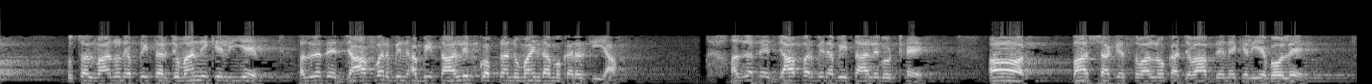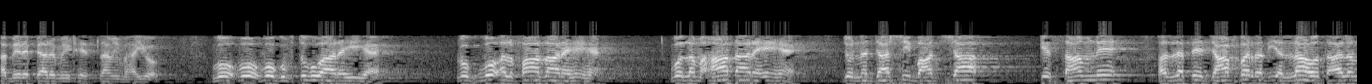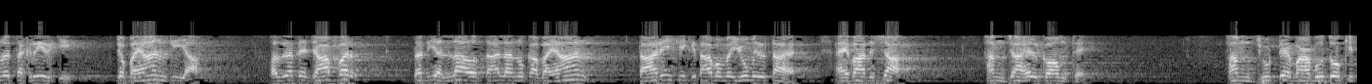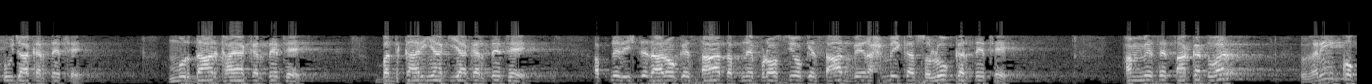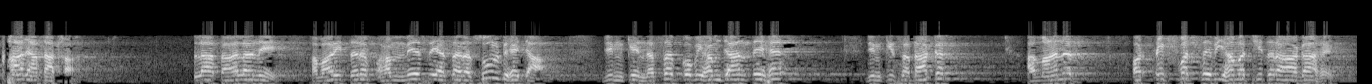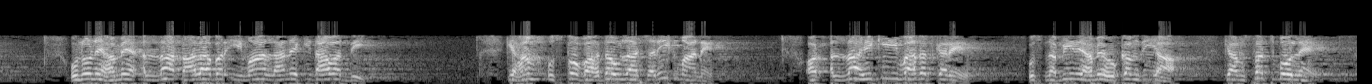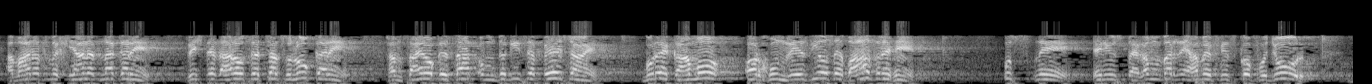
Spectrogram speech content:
مسلمانوں نے اپنی ترجمانی کے لیے حضرت جعفر بن ابی طالب کو اپنا نمائندہ مقرر کیا۔ حضرت جعفر بن ابی طالب اٹھے اور بادشاہ کے سوالوں کا جواب دینے کے لیے بولے۔ اب میرے پیارے میٹھے اسلامی بھائیوں وہ وہ وہ گفتگو آ رہی ہے۔ وہ وہ الفاظ آ رہے ہیں، وہ لمحات آ رہے ہیں جو نجاشی بادشاہ کے سامنے حضرت جعفر رضی اللہ تعالی نے تقریر کی، جو بیان کیا۔ حضرت جعفر رضی اللہ تعالیٰ عنہ کا بیان تاریخ کی کتابوں میں یوں ملتا ہے، اے بادشاہ، ہم جاہل قوم تھے۔ ہم جھوٹے معبودوں کی پوجا کرتے تھے، مردار کھایا کرتے تھے، بدکاریاں کیا کرتے تھے۔ اپنے رشتہ داروں کے ساتھ، اپنے پڑوسیوں کے ساتھ بے رحمی کا سلوک کرتے تھے۔ ہم میں سے طاقتور غریب کو کھا جاتا تھا۔ اللہ تعالی نے ہماری طرف ہم میں سے ایسا رسول بھیجا جن کے نصب کو بھی ہم جانتے ہیں، جن کی صداقت، امانت اور عفت سے بھی ہم اچھی طرح آگاہ ہیں۔ انہوں نے ہمیں اللہ تعالی پر ایمان لانے کی دعوت دی کہ ہم اس کو وحدہ اللہ شریک مانیں۔ اور اللہ ہی کی عبادت کریں اس نبی نے ہمیں حکم دیا کہ ہم سچ بولیں، امانت میں خیانت نہ کریں، رشتہ داروں سے اچھا سلوک کریں۔ ہمسایوں کے ساتھ عمدگی سے پیش آئیں، برے کاموں اور خون ریزیوں سے باز رہیں۔ اس نے یعنی اس پیغمبر نے ہمیں فسق و فجور،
